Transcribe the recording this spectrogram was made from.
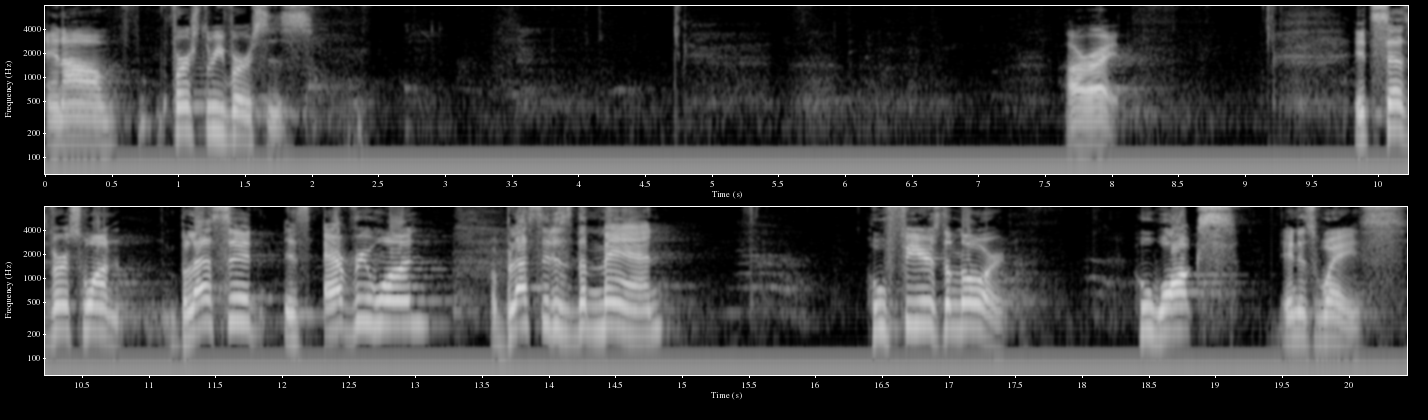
and um, first three verses. All right. It says, verse 1 Blessed is everyone, or blessed is the man who fears the Lord, who walks in his ways.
